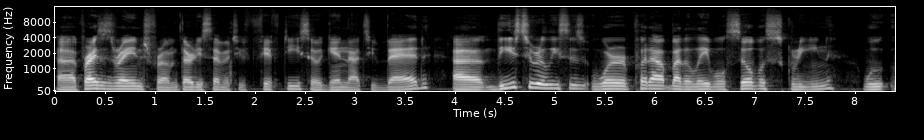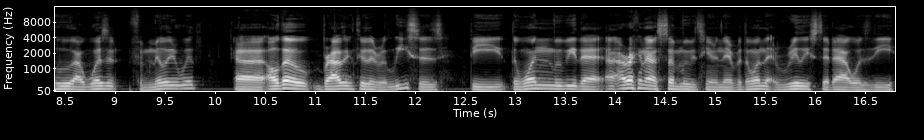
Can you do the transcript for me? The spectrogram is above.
Uh, prices range from 37 to 50, so again, not too bad. Uh, these two releases were put out by the label Silva Screen, who, who I wasn't familiar with. Uh, although browsing through the releases, the the one movie that I recognize some movies here and there, but the one that really stood out was the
